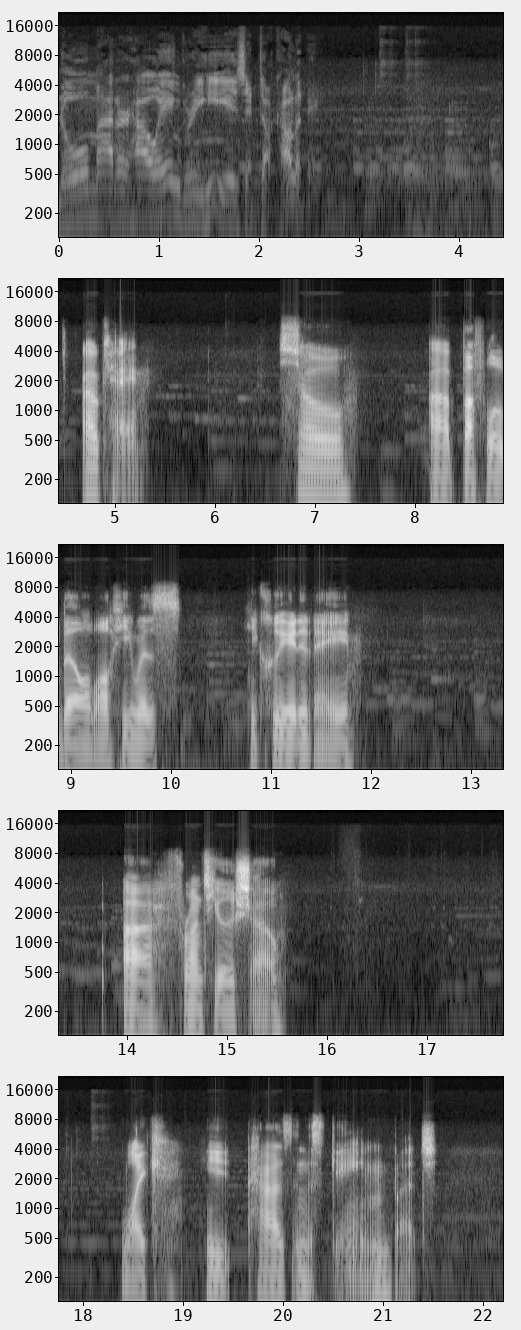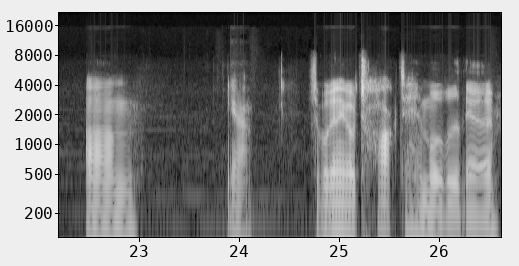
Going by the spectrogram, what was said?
no matter how angry he is at Duck Holiday. Okay. So, uh, Buffalo Bill, well, he was, he created a, uh, frontier show. Like he has in this game, but, um, yeah. So we're gonna go talk to him over there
